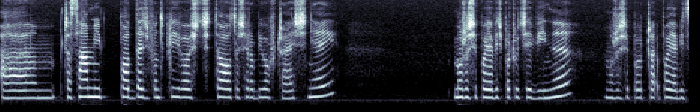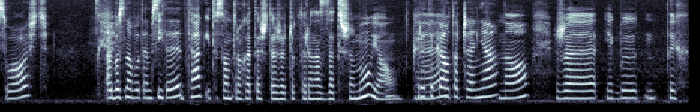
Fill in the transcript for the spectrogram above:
em, czasami poddać wątpliwość to, co się robiło wcześniej. Może się pojawić poczucie winy, może się pocza- pojawić złość, albo znowu ten I, wstyd, tak, i to są trochę też te rzeczy, które nas zatrzymują. krytyka nie? otoczenia. No, że jakby tych,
